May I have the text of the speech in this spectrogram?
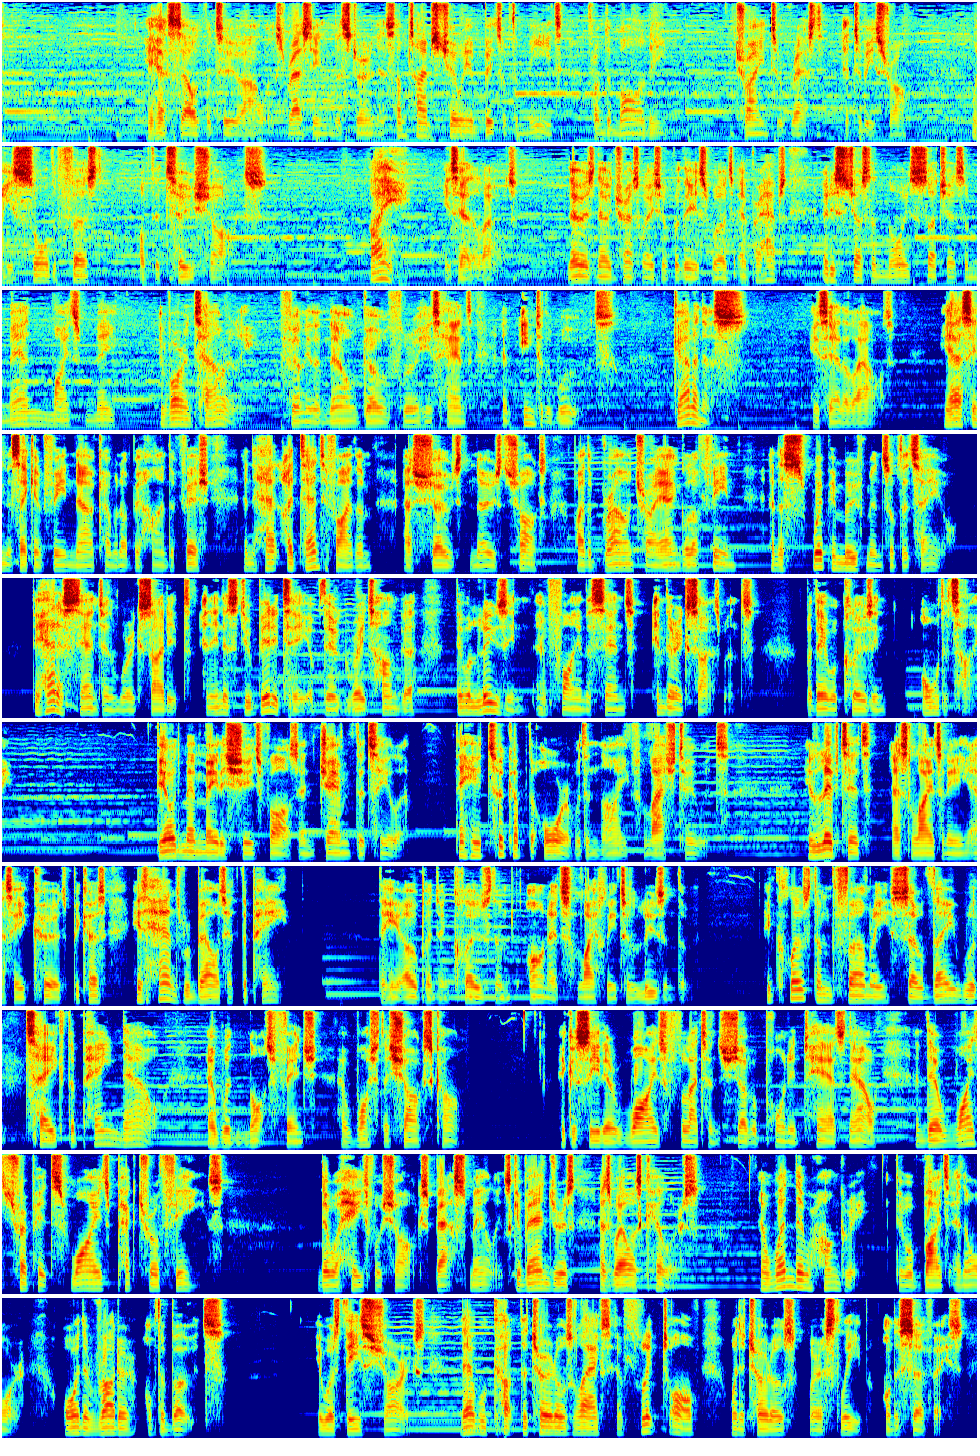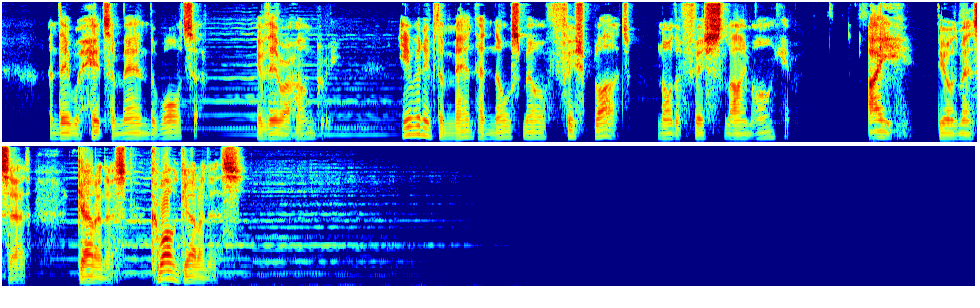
He had sailed for two hours, resting in the stern and sometimes chewing a bit of the meat from the marlin, trying to rest and to be strong, when he saw the first of the two sharks. Aye, he said aloud. There is no translation for these words, and perhaps it is just a noise such as a man might make involuntarily, feeling the nail go through his hands and into the woods. Galanos, he said aloud. He had seen the second fin now coming up behind the fish, and had identified them as short-nosed sharks by the brown triangular fin and the sweeping movements of the tail. They had a scent and were excited, and in the stupidity of their great hunger, they were losing and finding the scent in their excitement, but they were closing all the time. The old man made the sheet fast and jammed the tiller. Then he took up the oar with a knife lashed to it. He lifted as lightly as he could because his hands rebelled at the pain. Then he opened and closed them on it lightly to loosen them. He closed them firmly so they would take the pain now and would not flinch and watch the sharks come. He could see their wide, flattened, shovel-pointed heads now, and their white trapeze, wide pectoral fins. They were hateful sharks, bad-smelling, scavengers as well as killers. And when they were hungry, they would bite an oar or the rudder of the boats. It was these sharks that would cut the turtles' legs and flipped off when the turtles were asleep on the surface, and they would hit a man in the water if they were hungry even if the man had no smell of fish blood, nor the fish slime on him. Aye, the old man said. Galanos, come on, Galanos.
